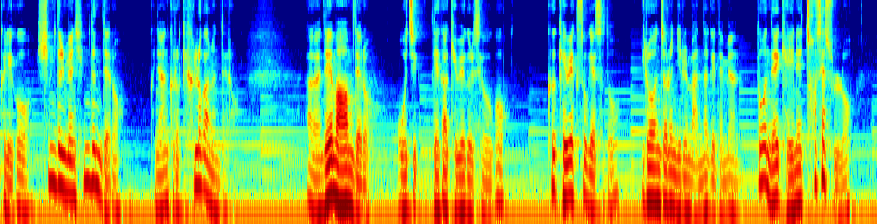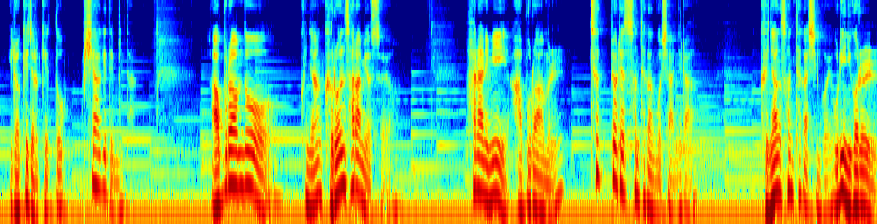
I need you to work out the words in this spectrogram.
그리고 힘들면 힘든 대로 그냥 그렇게 흘러가는 대로 어, 내 마음대로 오직 내가 계획을 세우고 그 계획 속에서도 이런저런 일을 만나게 되면 또 내 개인의 처세술로 이렇게 저렇게 또 피하게 됩니다. 아브라함도 그냥 그런 사람이었어요. 하나님이 아브라함을 특별해서 선택한 것이 아니라 그냥 선택하신 거예요. 우린 이거를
